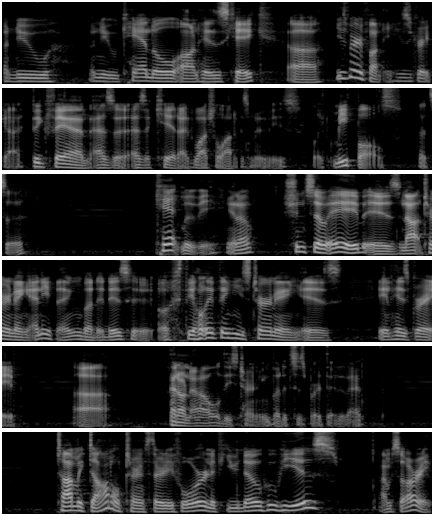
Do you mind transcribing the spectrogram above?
a new a new candle on his cake. Uh, he's very funny. He's a great guy. Big fan as a as a kid. I'd watch a lot of his movies, like Meatballs. That's a can't movie, you know. Shinzo Abe is not turning anything, but it is the only thing he's turning is in his grave. Uh, I don't know how old he's turning, but it's his birthday today. Tom MacDonald turns 34, and if you know who he is, I'm sorry.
